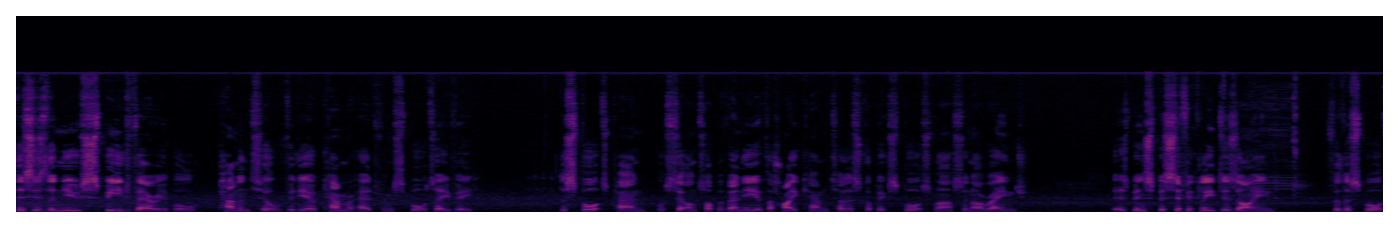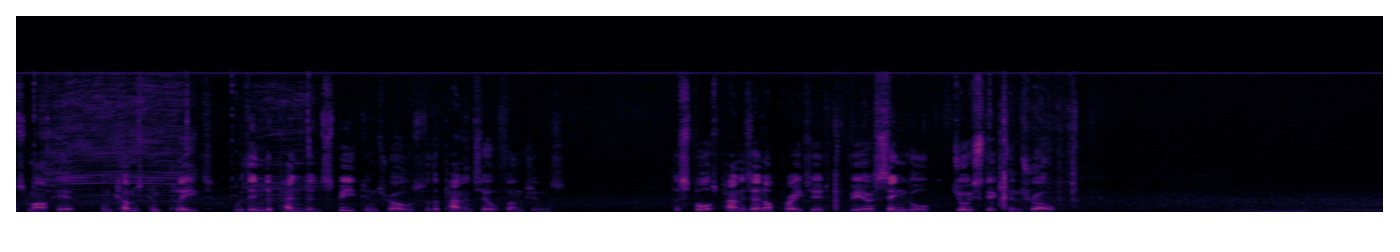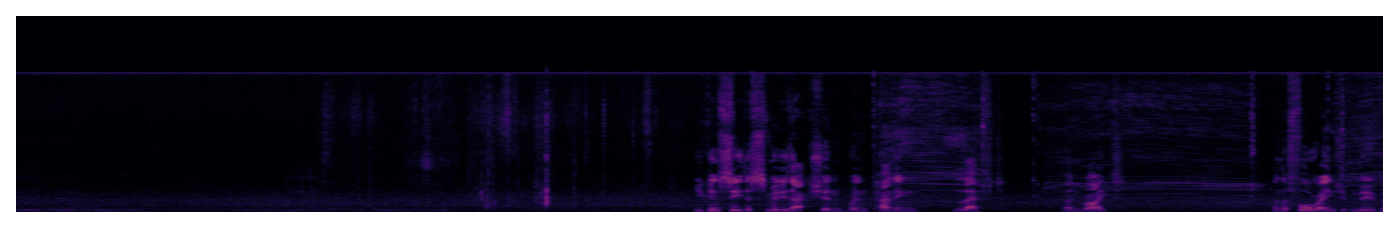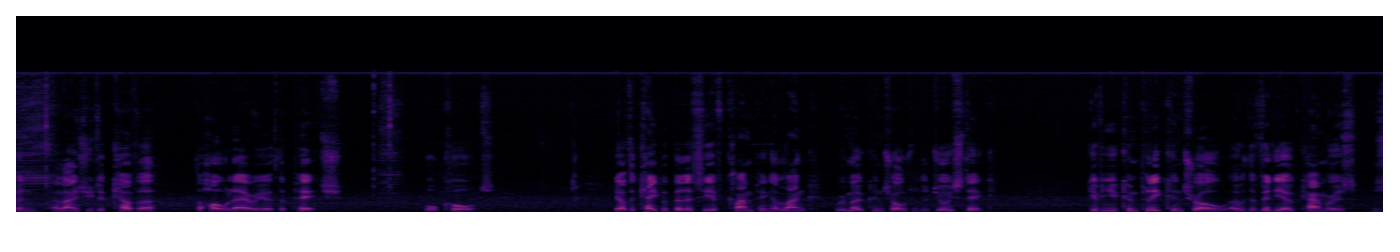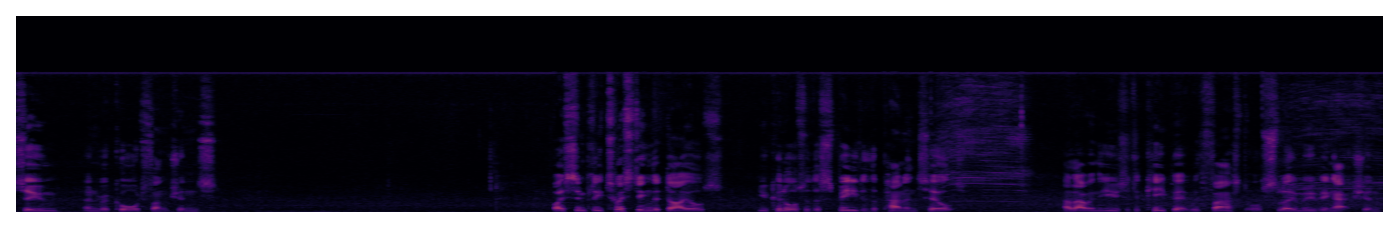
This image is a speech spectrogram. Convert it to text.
This is the new speed variable pan and tilt video camera head from Sport AV. The sports pan will sit on top of any of the HiCam telescopic SportsMasts in our range. It has been specifically designed for the sports market and comes complete with independent speed controls for the pan and tilt functions. The sports pan is then operated via a single joystick control. You can see the smooth action when panning left and right and the full range of movement allows you to cover the whole area of the pitch or court. You have the capability of clamping a LANC remote control to the joystick, giving you complete control over the video camera's zoom and record functions. By simply twisting the dials, you can alter the speed of the pan and tilt, allowing the user to keep it with fast or slow moving action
